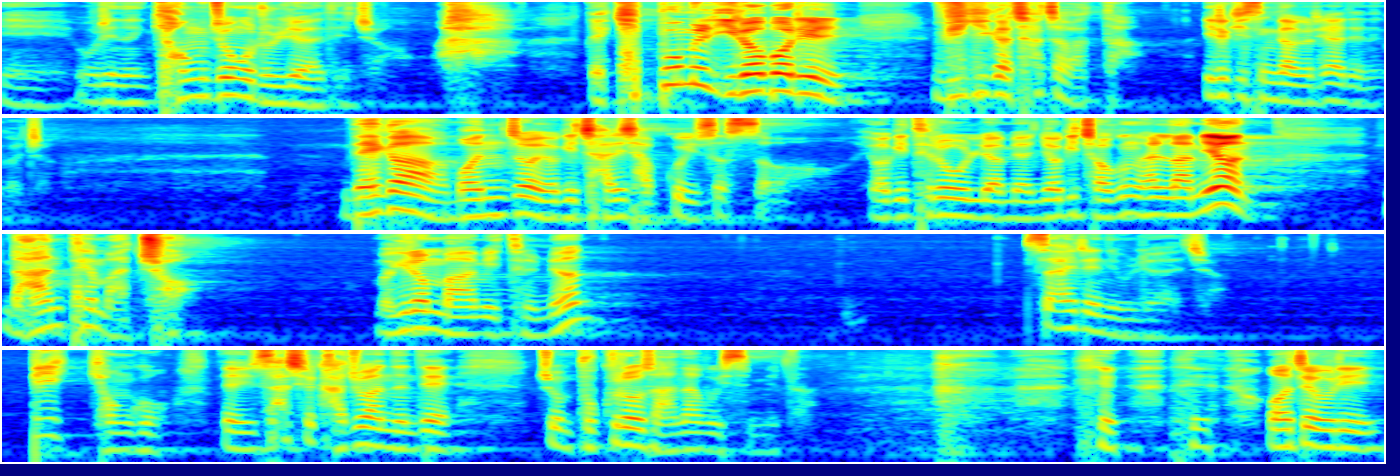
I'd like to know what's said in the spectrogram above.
예, 우리는 경종을 울려야 되죠. 아, 내 기쁨을 잃어버릴 위기가 찾아왔다. 이렇게 생각을 해야 되는 거죠. 내가 먼저 여기 자리 잡고 있었어. 여기 들어오려면 여기 적응하려면 나한테 맞춰. 뭐 이런 마음이 들면 사이렌이 울려야죠. 삑 경고. 네, 사실 가져왔는데 좀 부끄러워서 안 하고 있습니다. 어제 우리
